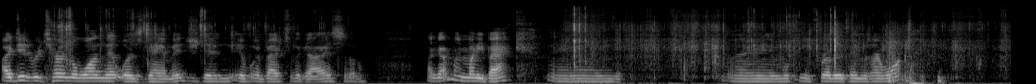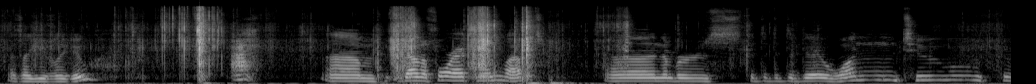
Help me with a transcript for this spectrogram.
I did return the one that was damaged and it went back to the guy, so I got my money back and I'm looking for other things I want, as I usually do. Ah! Um, down to four X-Men left. Uh, numbers one, two, three,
